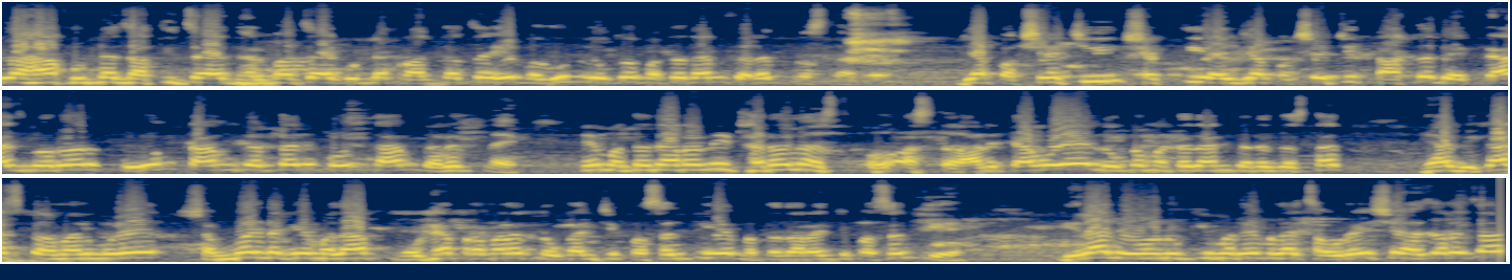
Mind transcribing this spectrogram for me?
किंवा हा कुठल्या जातीचा आहे धर्माचा आहे कुठल्या प्रांताचा आहे हे बघून लोक मतदान करत नसतात ज्या पक्षाची शक्ती आहे ज्या पक्षाची ताकद आहे त्याचबरोबर कोण काम करतं आणि कोण काम करत नाही हे मतदारांनी ठरवलं अस- हो, असतं. आणि त्यामुळे लोक मतदान करत असतात. ह्या विकास कामांमुळे शंभर टक्के मला मोठ्या प्रमाणात लोकांची पसंती आहे मतदारांची पसंती आहे. गेल्या निवडणुकीमध्ये मला चौऱ्याऐंशी हजाराचा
